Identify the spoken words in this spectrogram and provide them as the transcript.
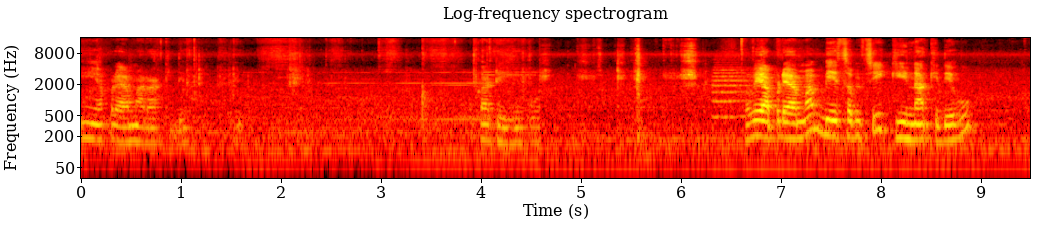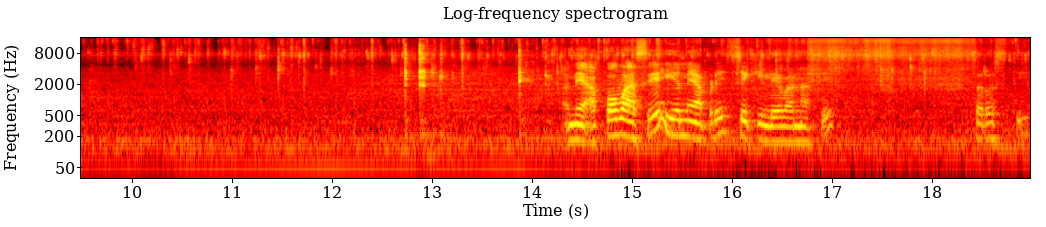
એ આપણે આમાં રાખી દેવું. કાઢી લેવું. હવે આપણે આમાં બે ચમચી ઘી નાખી દેવું. અને આ પૌવા છે, એને આપણે શેકી લેવાના છે. સરસથી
